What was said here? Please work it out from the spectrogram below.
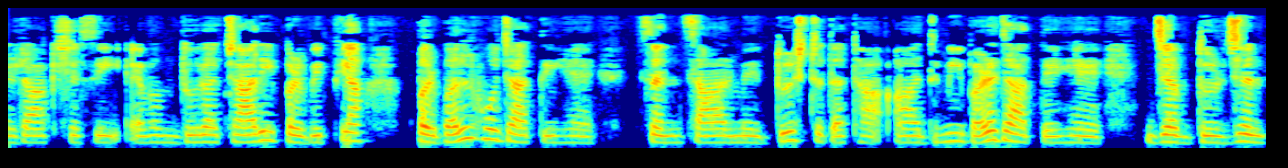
राक्षसी एवं दुराचारी प्रवृत्तियाँ प्रबल हो जाती है, संसार में दुष्ट तथा आदमी बढ़ जाते हैं, जब दुर्जन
